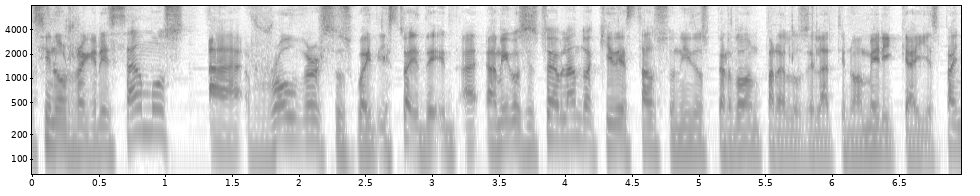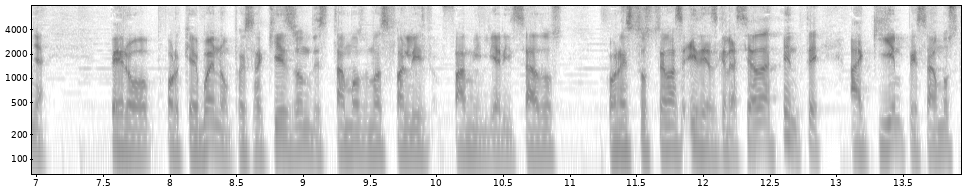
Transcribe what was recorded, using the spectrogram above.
si nos regresamos a Roe versus Wade, amigos, estoy hablando aquí de Estados Unidos, perdón, para los de Latinoamérica y España, pero porque, bueno, pues aquí es donde estamos más familiarizados con estos temas y desgraciadamente aquí empezamos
